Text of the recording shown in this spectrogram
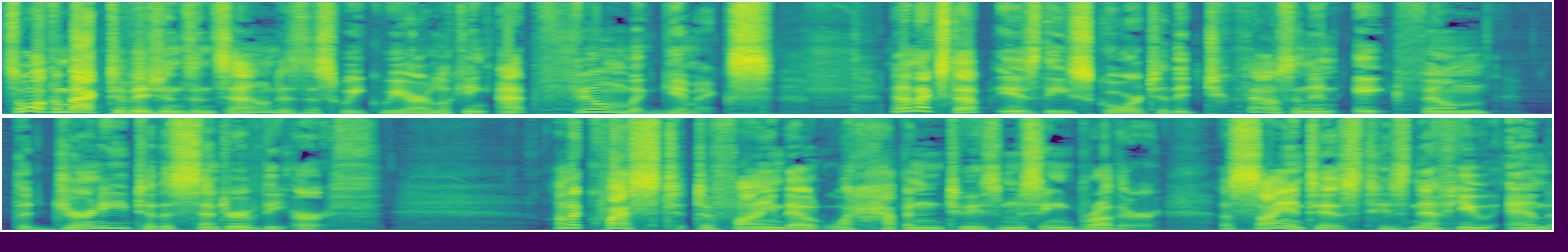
So, welcome back to Visions in Sound, as this week we are looking at film gimmicks. Now, next up is the score to the 2008 film The Journey to the Center of the Earth. On a quest to find out what happened to his missing brother, a scientist, his nephew, and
